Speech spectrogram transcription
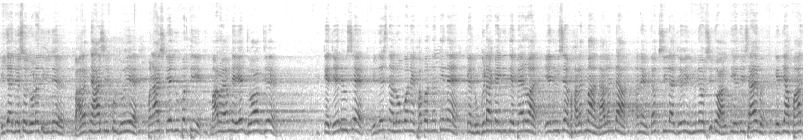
બીજા દેશો જોડેથી વિદેશ ભારતને આ શીખવું જોઈએ. પણ આ સ્ટેજ ઉપરથી મારો એમને એ જ જવાબ છે કે જે દિવસે વિદેશના લોકોને ખબર નથી ને કે લુગડા કઈ રીતે પહેરવા, એ દિવસે ભારતમાં નાલંદા અને તક્ષશિલા જેવી યુનિવર્સિટીઓ હાલતી હતી સાહેબ, કે જ્યાં પાંચ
